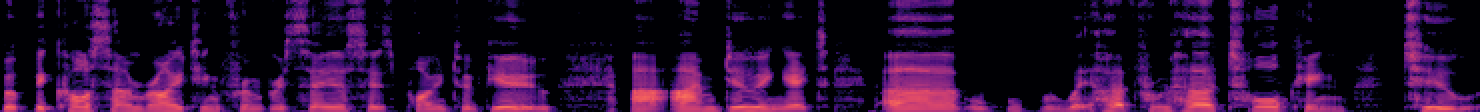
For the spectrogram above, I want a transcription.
but because I'm writing from Briseis's point of view, uh, I'm doing it uh, her, from her talking to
